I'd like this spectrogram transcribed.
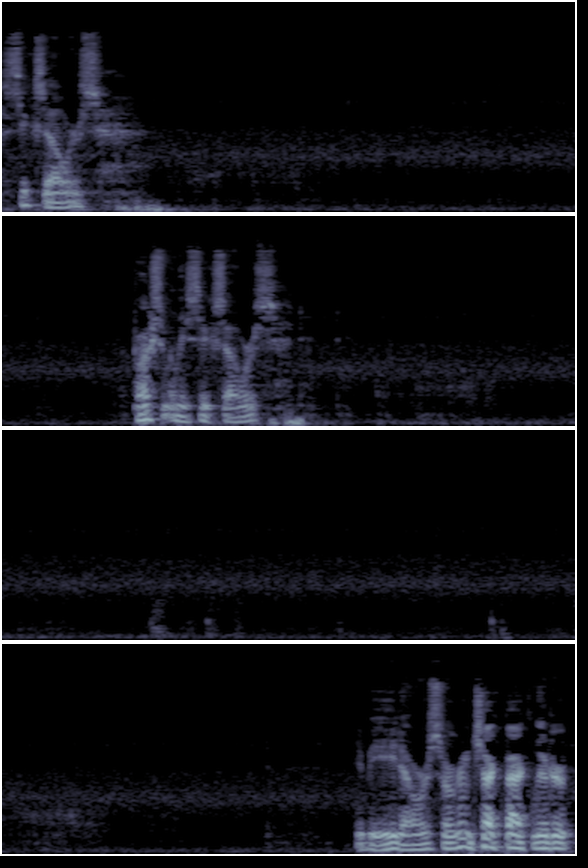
Six hours. Approximately six hours. Maybe eight hours. So we're going to check back later.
